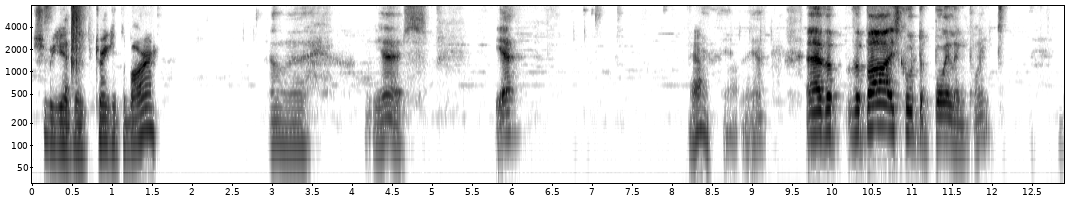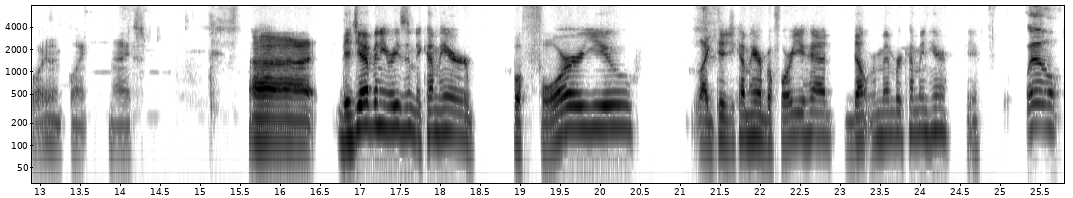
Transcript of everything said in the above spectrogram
Should we get a drink at the bar? Oh, uh, yeah. Yeah, Yeah. yeah. Uh, the the bar is called the Boiling Point. Boiling point. Nice. Uh, did you have any reason to come here before you? Like, did you come here before you had? Don't remember coming here. Yeah. Well,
